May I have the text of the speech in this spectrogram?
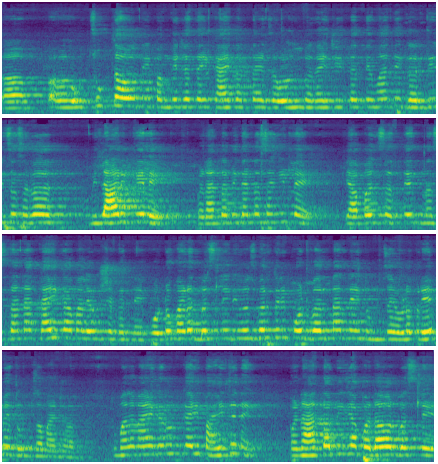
उत्सुकता होती पंकजाताई काय करताय जवळून बघायची. तर तेव्हा ते गर्दीचं सगळं मी लाड केले. पण आता मी त्यांना सांगितलंय की आपण सत्तेत नसताना काही कामाला येऊ शकत नाही. फोटो काढत बसले दिवसभर तरी पोट भरणार नाही. तुमचं एवढं प्रेम आहे तुमचं माझ्यावर. तुम्हाला माझ्याकडून काही पाहिजे नाही. पण आता मी ज्या पदावर बसले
